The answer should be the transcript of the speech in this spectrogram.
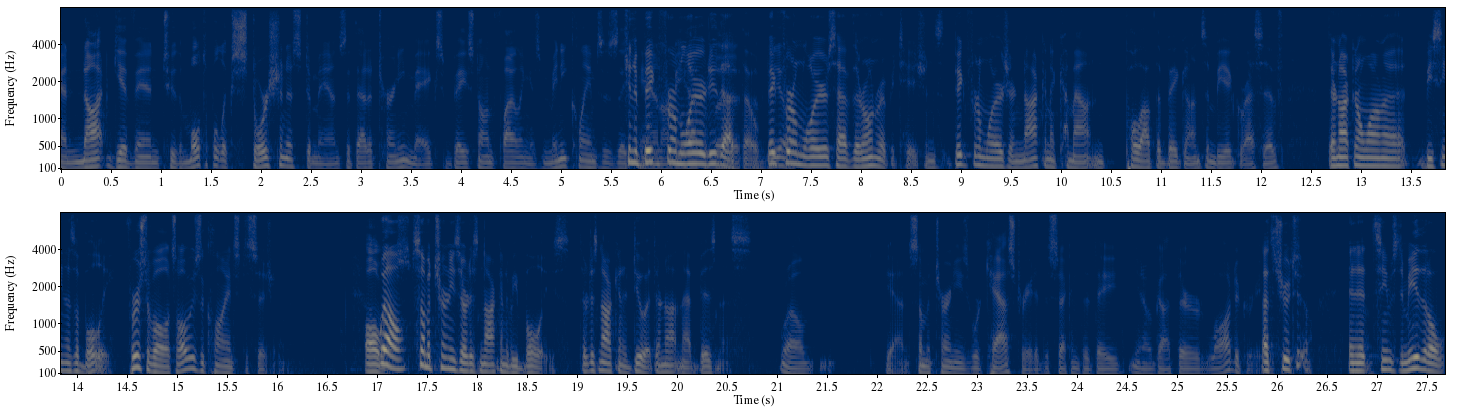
and not give in to the multiple extortionist demands that that attorney makes based on filing as many claims as they Can can. a big firm lawyer do a- that though? Big deal. firm lawyers have their own reputations. Big firm lawyers are not going to come out and pull out the big guns and be aggressive. They're not going to want to be seen as a bully. First of all, it's always the client's decision. Always. Well, some attorneys are just not going to be bullies. They're just not going to do it. They're not in that business. well, yeah, and some attorneys were castrated the second that they, you know, got their law degree. That's true too. And it seems to me that a,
